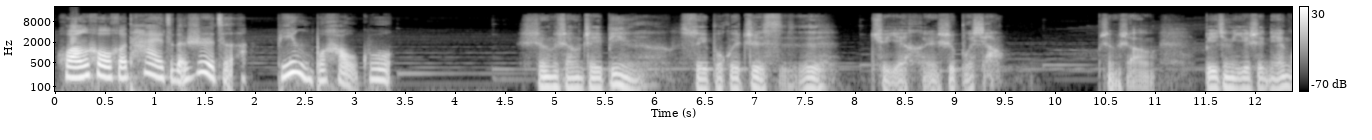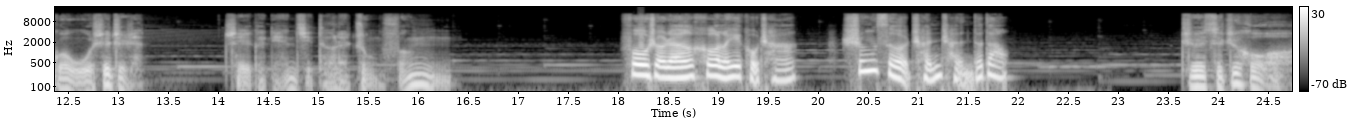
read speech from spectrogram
皇后和太子的日子并不好过。圣上这病虽不会致死，却也很是不祥。圣上毕竟已是年过五十之人，这个年纪得了中风。副手人喝了一口茶，声色沉沉的道：“至此之后。”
